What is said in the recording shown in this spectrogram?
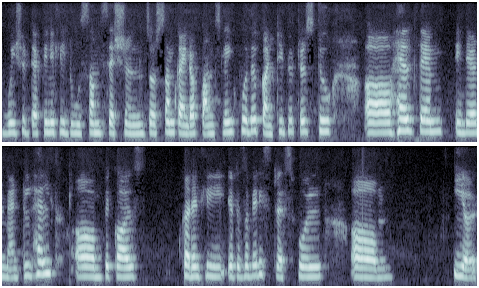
we should definitely do some sessions or some kind of counseling for the contributors to uh, help them in their mental health um, because currently it is a very stressful um, year.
